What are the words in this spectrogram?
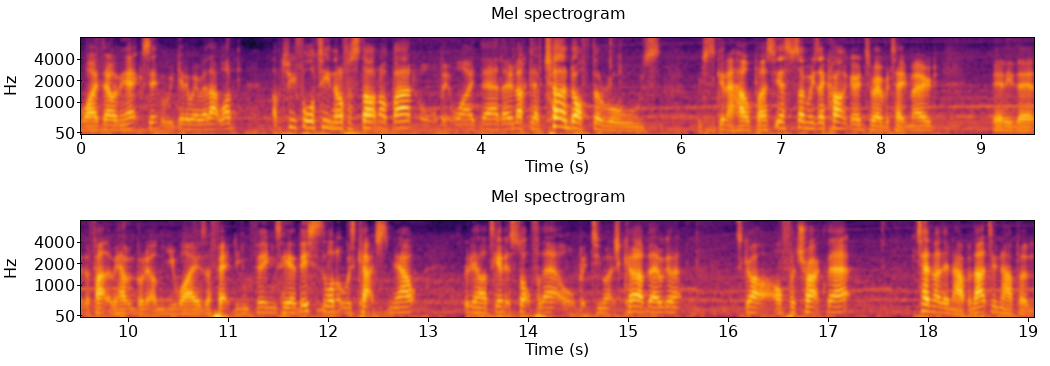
Wide down the exit, but we get away with that one. Up to 14 then off a start, not bad. Oh, a bit wide there though. Luckily I've turned off the rules, which is going to help us. Yes, for some reason I can't go into overtake mode. Really, the, the fact that we haven't got it on the UI is affecting things here. This is the one that always catches me out. Really hard to get it stopped for that. Oh, a bit too much curve there. We're going to go off the track there. Pretend that didn't happen. That didn't happen.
